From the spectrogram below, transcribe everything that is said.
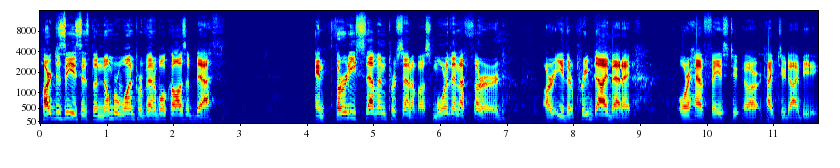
Heart disease is the number one preventable cause of death, And 37% of us, more than a third, are either pre-diabetic or have phase two, type 2 diabetes.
